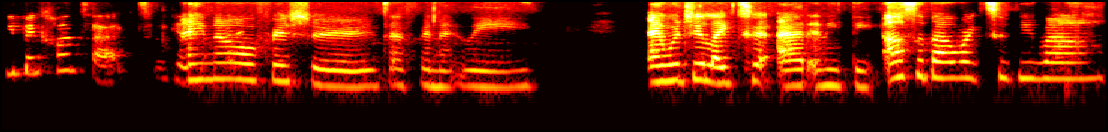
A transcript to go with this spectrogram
keep in contact. I know for sure, definitely. And would you like to add anything else about Work to Be Well?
